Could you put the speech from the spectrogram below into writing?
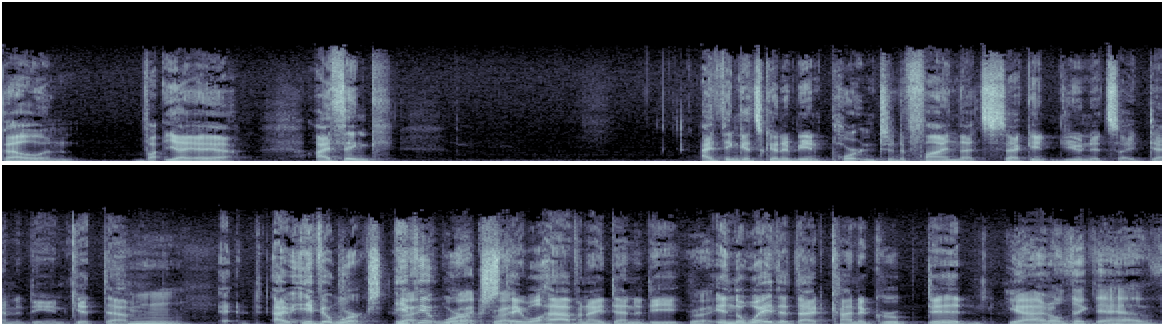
Bell and yeah, yeah, yeah. I think, I think it's going to be important to define that second unit's identity and get them. Hmm. I mean, if it works, if. Right, it works, right, right. they will have an identity Right. in the way that that kind of group did. Yeah, I don't think they have.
